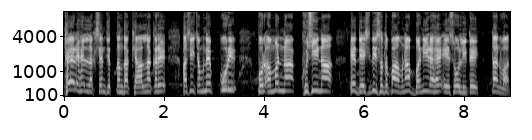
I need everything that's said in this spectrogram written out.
ਫਿਰ ਇਹ ਇਲੈਕਸ਼ਨ ਜਿੱਤਣ ਦਾ ਖਿਆਲ ਨਾ ਕਰੇ। ਅਸੀਂ ਚਾਹੁੰਦੇ ਪੂਰੀ ਪੁਰਅਮਨ ਨਾਲ, ਖੁਸ਼ੀ ਨਾਲ ਇਹ ਦੇਸ਼ ਦੀ ਸਦਭਾਵਨਾ ਬਣੀ ਰਹੇ ਇਸ ਹੋਲੀ ਤੇ। ਧੰਨਵਾਦ।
